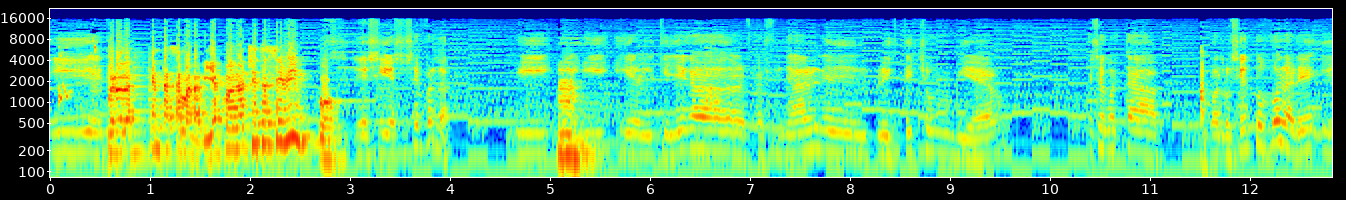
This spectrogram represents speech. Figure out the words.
Y el- Pero la gente hace maravillas con el HTC Vive. Eh, sí, eso sí es verdad. Y, Mm. y, y el que llega al, al final, el PlayStation VR, ese cuesta 400 dólares y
